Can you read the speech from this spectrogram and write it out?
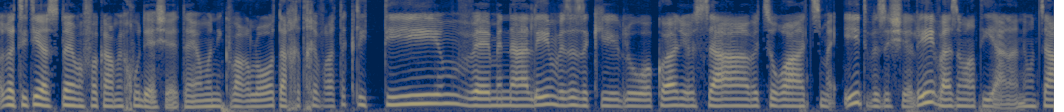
שרציתי לעשות להם הפקה מחודשת. היום אני כבר לא תחת חברת תקליטים ומנהלים וזה, זה כאילו, הכל אני עושה בצורה עצמאית וזה שלי, ואז אמרתי, יאללה, אני רוצה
